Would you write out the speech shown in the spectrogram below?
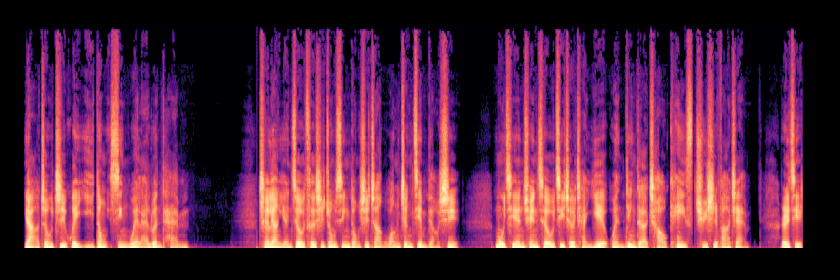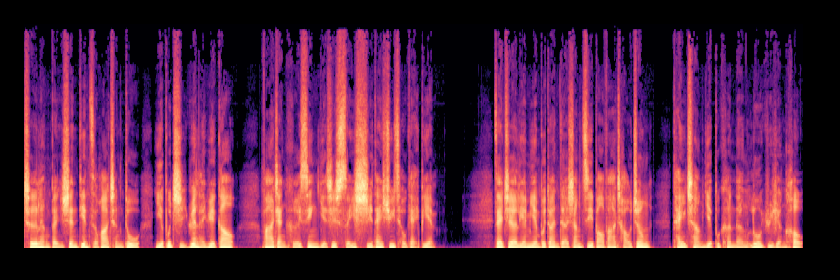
亚洲智慧移动新未来论坛。车辆研究测试中心董事长王正健表示，目前全球汽车产业稳定的朝 CASE 趋势发展。而且车辆本身电子化程度也不止越来越高，发展核心也是随时代需求改变。在这连绵不断的商机爆发潮中，台厂也不可能落于人后。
